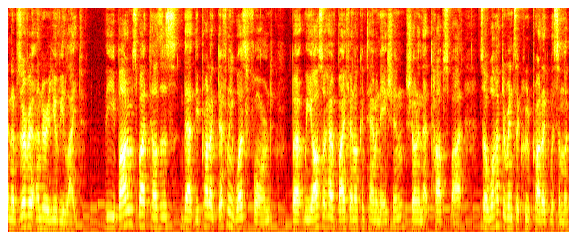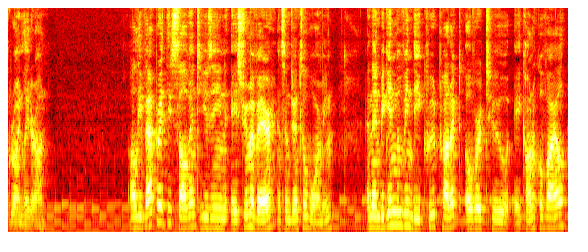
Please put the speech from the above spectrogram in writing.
and observe it under a UV light. The bottom spot tells us that the product definitely was formed, but we also have biphenyl contamination shown in that top spot, so we'll have to rinse the crude product with some Ligroin later on. I'll evaporate the solvent using a stream of air and some gentle warming, and then begin moving the crude product over to a conical vial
